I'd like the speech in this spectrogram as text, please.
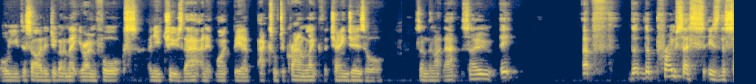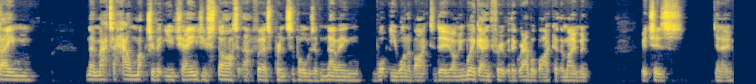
or you've decided you're going to make your own forks and you choose that, and it might be an axle to crown length that changes, or something like that. So it uh, the the process is the same no matter how much of it you change, you start at that first principles of knowing what you want a bike to do. I mean, we're going through it with a gravel bike at the moment, which is, you know,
